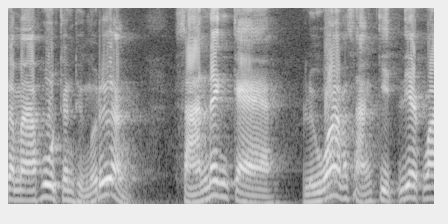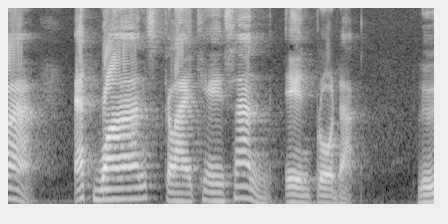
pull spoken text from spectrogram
จะมาพูดกันถึงเรื่อง สารเร่งแก่ หรือว่าภาษาอังกฤษเรียกว่า Advanced Glycation End Product หรือ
